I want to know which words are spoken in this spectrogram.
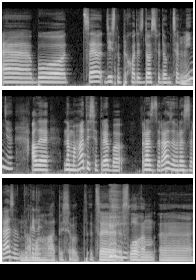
Е, Бо це дійсно приходить з досвідом, це вміння, але намагатися треба раз за разом, раз за разом. Поки Намагатися. От Це слоган е,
